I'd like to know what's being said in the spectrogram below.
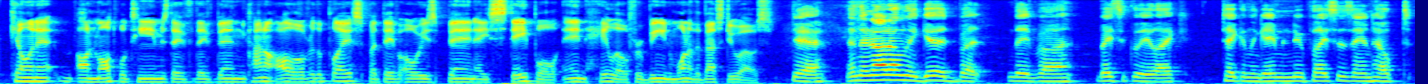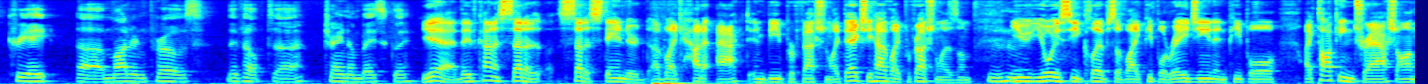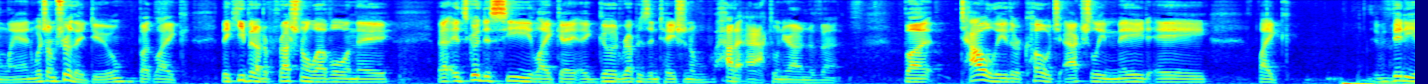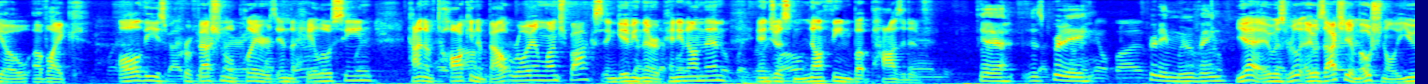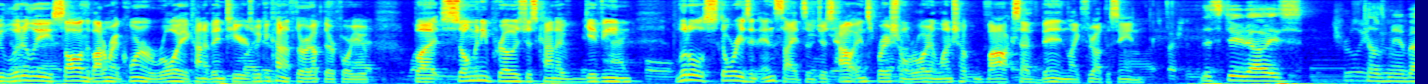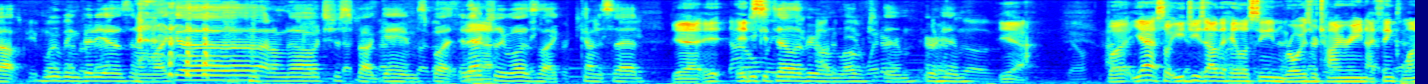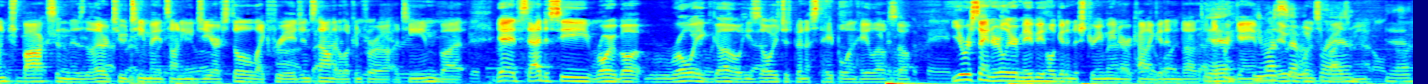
killing it on multiple teams. They've they've been kind of all over the place, but they've always been a staple in Halo for being one of the best duos. yeah, and they're not only good, but they've uh, basically like taken the game to new places and helped create uh, modern pros. They've helped uh, train them basically. Yeah, they've kind of set a set a standard of like how to act and be professional. Like they actually have like professionalism. You you always see clips of like people raging and people like talking trash on land, which I'm sure they do, but like they keep it at a professional level and they that it's good to see like a, a good representation of how to act when you're at an event. But Towley, their coach, actually made a like video of like all these professional players in the Halo scene kind of talking about Roy and Lunchbox and giving their opinion on them and just nothing but positive. Yeah, it was pretty pretty moving. Yeah, it was really it was actually emotional. You literally saw in the bottom right corner Roy kind of in tears. We can kind of throw it up there for you. But so many pros just kind of giving little stories and insights of just how inspirational Roy and Lunchbox have been like throughout the scene. This dude always tells me about moving videos, and I'm like, uh, I don't know. It's just about games, but it Yeah. actually was like kind of sad. Yeah, it, You could tell everyone loved them or him. Yeah. But yeah, so EG's out of the Halo scene. Roy's retiring. I think Lunchbox and his other two teammates on EG are still like free agents now. They're looking for a, a team. But yeah, it's sad to see Roy go. Roy go. He's always just been a staple in Halo. So you were saying earlier maybe he'll get into streaming or kind of get into a different game. must It wouldn't surprise me. Yeah.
